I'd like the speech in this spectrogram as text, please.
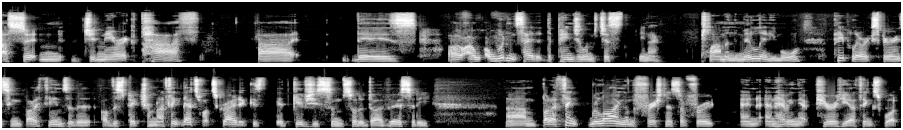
a certain generic path. Uh, there's I, I wouldn't say that the pendulum's just you know plumb in the middle anymore. People are experiencing both ends of the of the spectrum. And I think that's what's great. It, it gives you some sort of diversity. Um, but I think relying on the freshness of fruit and, and having that purity, I think, is what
